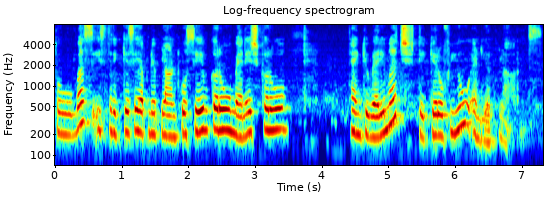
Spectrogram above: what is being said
तो बस इस तरीके से अपने प्लांट को सेव करो मैनेज करो। Thank you very much take care of you and your plants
